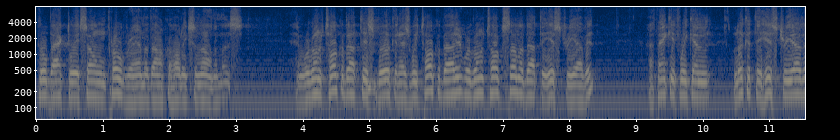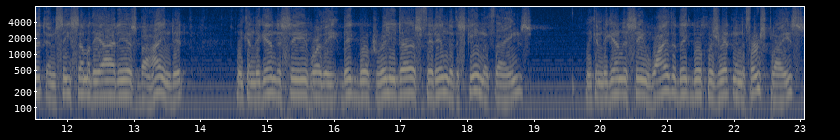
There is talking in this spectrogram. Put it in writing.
go back to its own program of Alcoholics Anonymous. And we're going to talk about this book, and as we talk about it, we're going to talk some about the history of it. I think if we can look at the history of it and see some of the ideas behind it, we can begin to see where the big book really does fit into the scheme of things. We can begin to see why the big book was written in the first place.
